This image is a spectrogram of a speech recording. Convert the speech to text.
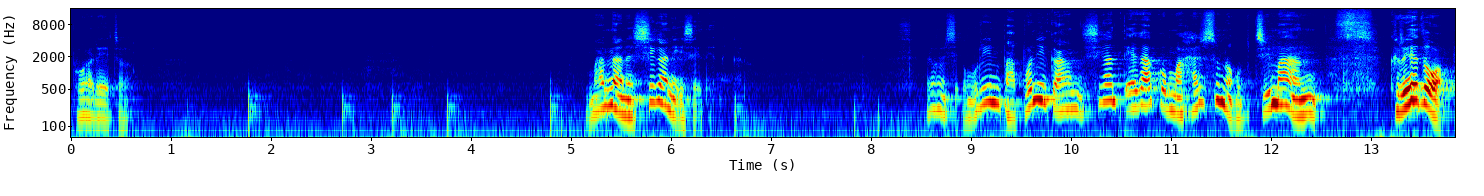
부활의 주. 만나는 시간이 있어야 되는 거예요. 우리는 바쁘니까 시간 떼갖고 뭐 할 수는 없지만, 그래도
